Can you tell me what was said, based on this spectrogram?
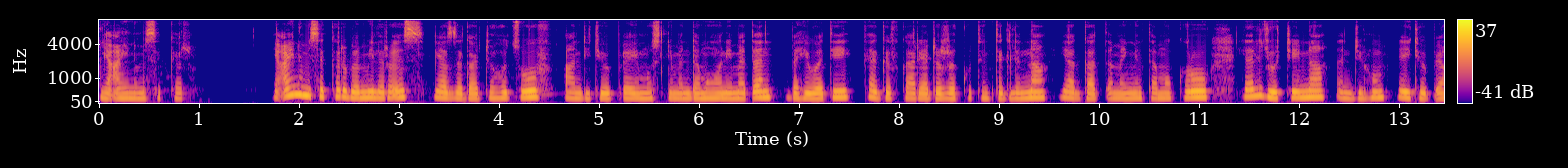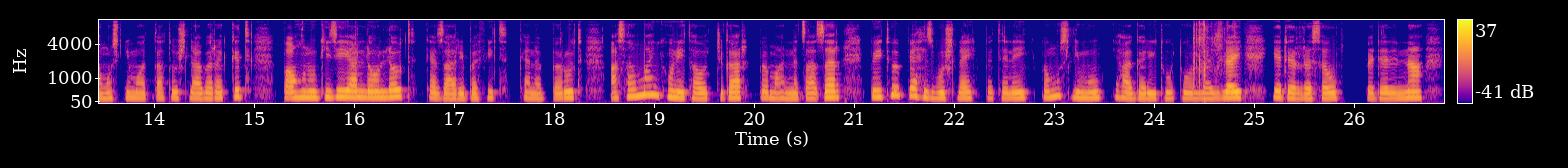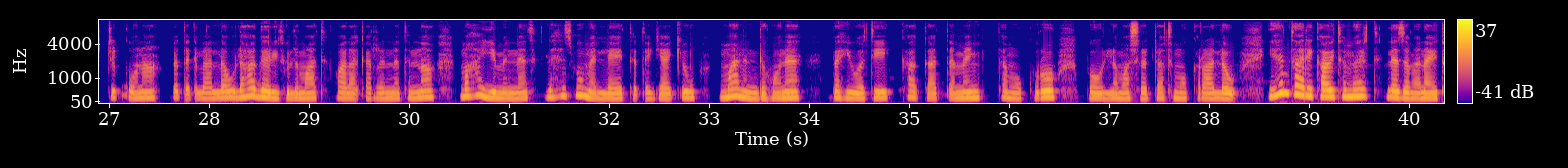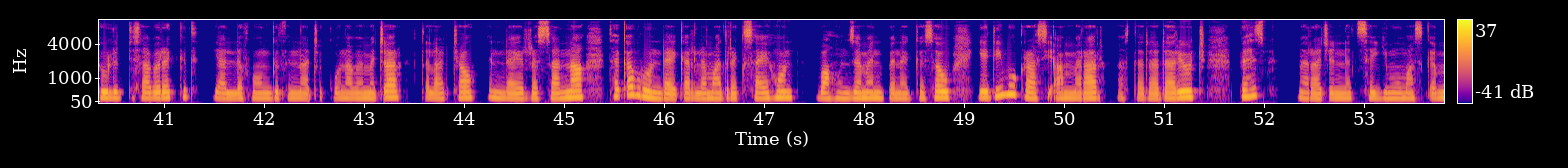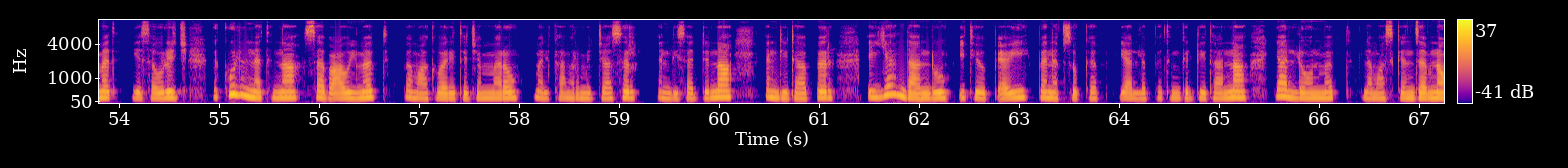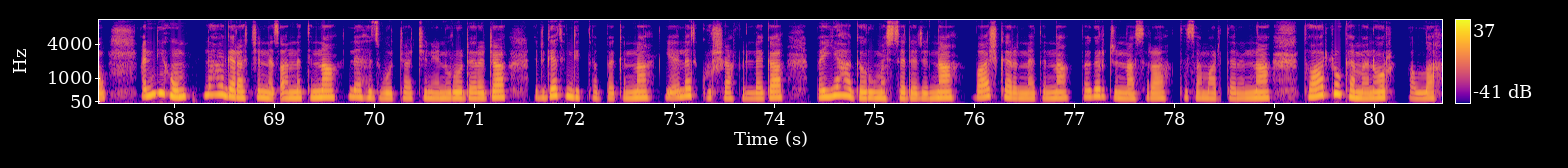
የአይን ምስክር። የአይን ምስክር በሚል ርዕስ ያዘጋጀሁት ጽሑፍ አንድ ኢትዮጵያዊ ሙስሊም እንደመሆኔ መጠን በሕይወቴ ከግፍ ጋር ያደረግኩትን ትግልና ያጋጠመኝን ተሞክሮ ለልጆቼና እንዲሁም ለኢትዮጵያ ሙስሊም ወጣቶች ላበረክት በአሁኑ ጊዜ ያለውን ለውጥ ከዛሬ በፊት ከነበሩት አሳማኝ ሁኔታዎች ጋር በማነጻጸር በኢትዮጵያ ሕዝቦች ላይ በተለይ በሙስሊሙ የሀገሪቱ ተወላጅ ላይ የደረሰው በደልና ጭቆና በጠቅላላው ለሀገሪቱ ልማት ኋላቀርነትና መሀይምነት ለህዝቡ መለያየት ተጠያቂው ማን እንደሆነ በህይወቴ ካጋጠመኝ ተሞክሮ በውል ለማስረዳት እሞክራለሁ። ይህን ታሪካዊ ትምህርት ለዘመናዊ ትውልድ ሳበረክት ያለፈውን ግፍና ጭቆና በመጫር ጥላቻው እንዳይረሳና ተቀብሮ እንዳይቀር ለማድረግ ሳይሆን በአሁን ዘመን በነገሰው የዲሞክራሲ አመራር አስተዳዳሪዎች በህዝብ መራጭነት ሰይሞ ማስቀመጥ የሰው ልጅ እኩልነትና ሰብአዊ መብት በማክበር የተጀመረው መልካም እርምጃ ስር እንዲሰድና እንዲዳብር እያንዳንዱ ኢትዮጵያዊ በነፍስ ወከፍ ያለበትን ግዴታና ያለውን መብት ለማስገንዘብ ነው። እንዲሁም ለሀገራችን ነጻነትና ለህዝቦቻችን የኑሮ ደረጃ እድገት እንዲጠበቅና የዕለት ጉርሻ ፍለጋ በየሀገሩ መሰደድና በአሽከርነትና በግርድና ስራ ተሰማርተንና ተዋርዶ ከመኖር አላህ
